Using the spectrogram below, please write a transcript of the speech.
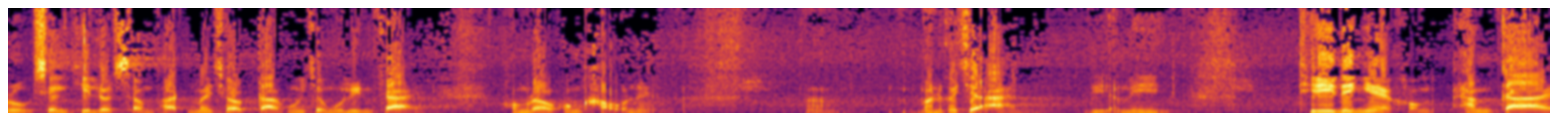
รูปเสียงกลิ่นรสสัมผัส ไม่ชอบตาหูจมูกลิ้นกาย ของเราของเขาเนี่ยมันก็จะอ่านอย่างนี้ ทีนี้ในแง่ของทางกาย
